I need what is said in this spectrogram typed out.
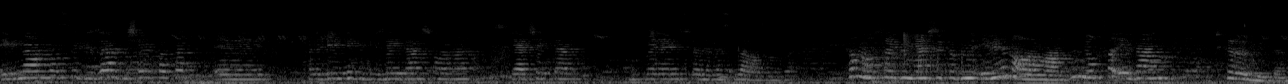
Evine alması güzel bir şey fakat e, hani belli bir düzeyden sonra gerçekten gitmelerini söylemesi lazımdı. Sen olsaydın yaşlı kadını evine mi almazdın yoksa evden çıkarır mıydın?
